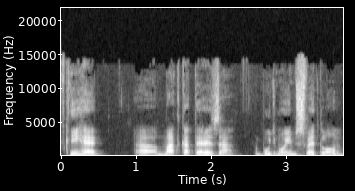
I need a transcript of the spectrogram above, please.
V knihe e, Matka Teresa Buď mojim svetlom e,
